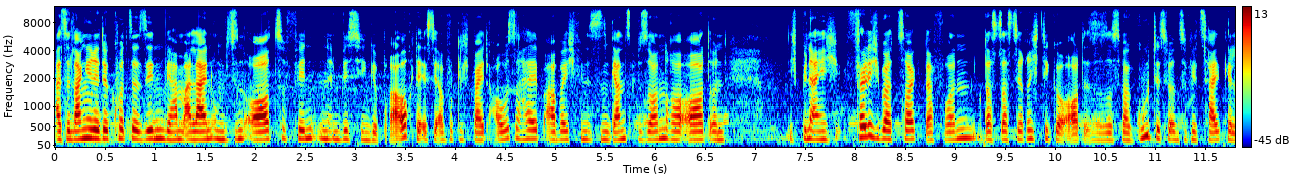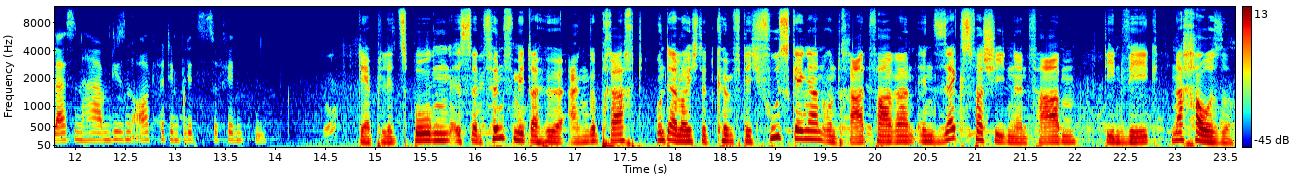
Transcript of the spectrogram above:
Also lange Rede, kurzer Sinn, wir haben allein, um diesen Ort zu finden, ein bisschen gebraucht. Der ist ja auch wirklich weit außerhalb, aber ich finde, es ist ein ganz besonderer Ort und ich bin eigentlich völlig überzeugt davon, dass das der richtige Ort ist. Also es war gut, dass wir uns so viel Zeit gelassen haben, diesen Ort für den Blitz zu finden. Der Blitzbogen ist in 5 Meter Höhe angebracht und erleuchtet künftig Fußgängern und Radfahrern in sechs verschiedenen Farben den Weg nach Hause.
